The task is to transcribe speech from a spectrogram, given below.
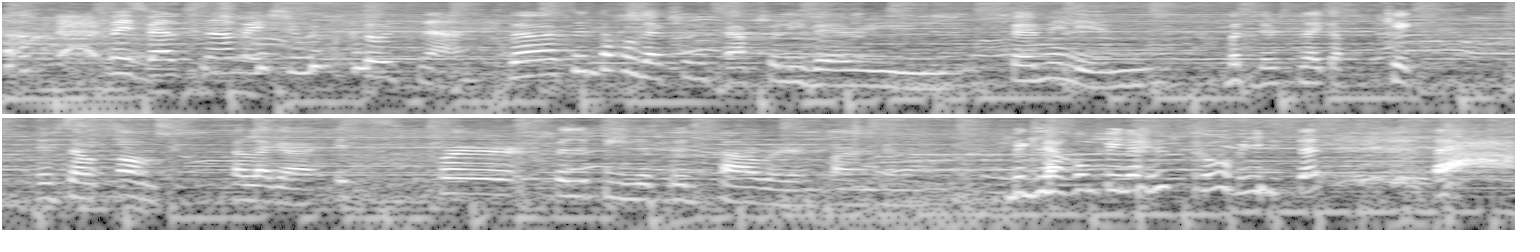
may belts na, may shoes, clothes na. The Cinta collection is actually very feminine, but there's like a kick. There's some oomph talaga. It's for Filipinos with power, parang gano'n. Bigla kong pinaltuwisan. Ah!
